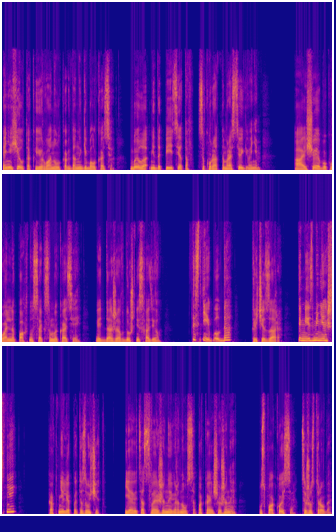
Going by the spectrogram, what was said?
Я не хил так ее рванул, когда нагибал Катю. Было не до пиететов с аккуратным расстегиванием. А еще я буквально пахну сексом и Катей. Ведь даже в душ не сходил. «Ты с ней был, да?» — кричит Зара. «Ты мне изменяешь с ней?» Как нелепо это звучит. Я ведь от своей жены вернулся, пока еще жены. «Успокойся», — цежу строго.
